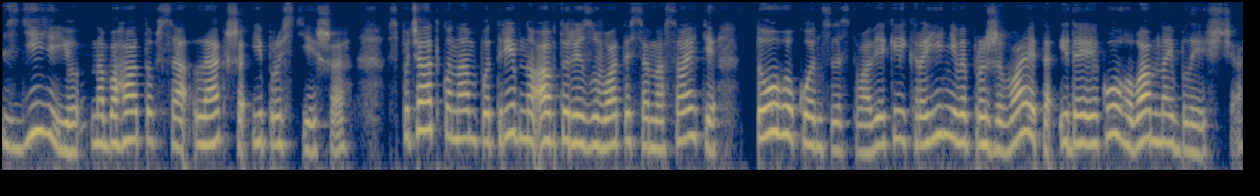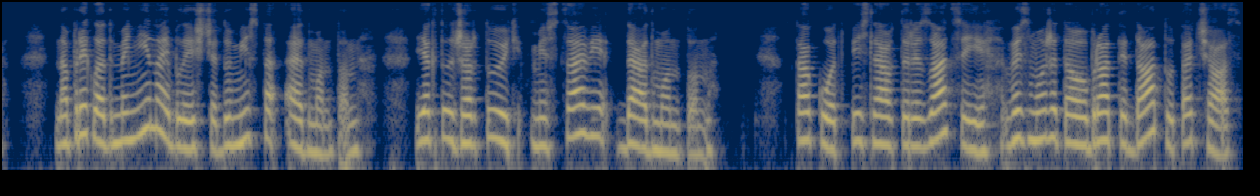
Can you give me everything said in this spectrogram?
з дією набагато все легше і простіше. Спочатку нам потрібно авторизуватися на сайті того консульства, в якій країні ви проживаєте і до якого вам найближче. Наприклад, мені найближче до міста Едмонтон. Як тут жартують місцеві Дедмонтон. Так от, після авторизації ви зможете обрати дату та час.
